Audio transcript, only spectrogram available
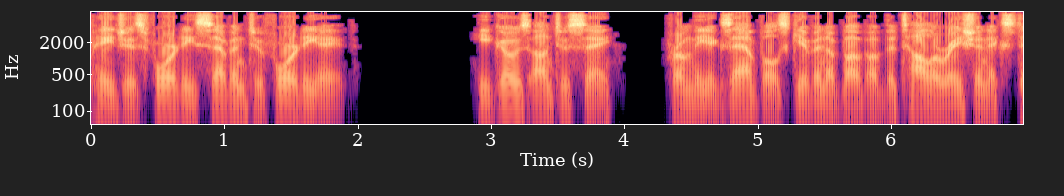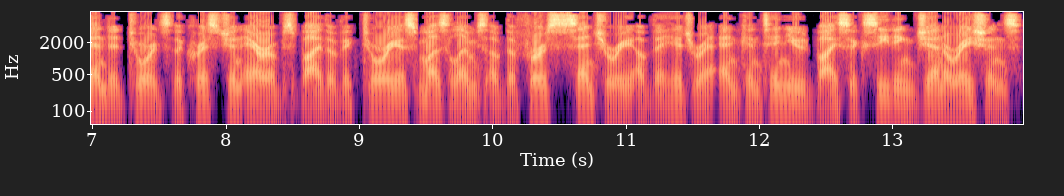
pages 47 to 48. He goes on to say, from the examples given above of the toleration extended towards the Christian Arabs by the victorious Muslims of the first century of the Hijra and continued by succeeding generations,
